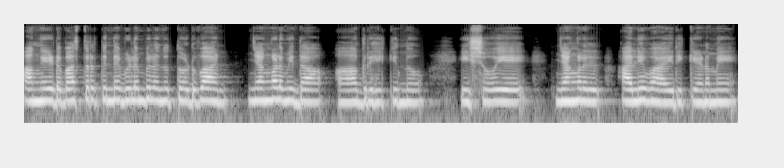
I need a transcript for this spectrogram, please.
അങ്ങയുടെ വസ്ത്രത്തിന്റെ വിളിമ്പിലൊന്ന് തൊടുവാൻ ഞങ്ങളും ഇതാ ആഗ്രഹിക്കുന്നു. ഈശോയെ ഞങ്ങളിൽ അലിവായിരിക്കണമേ.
